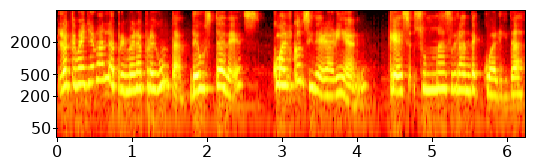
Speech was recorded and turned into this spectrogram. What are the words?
Lo que me lleva a la primera pregunta de ustedes, ¿cuál considerarían que es su más grande cualidad,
